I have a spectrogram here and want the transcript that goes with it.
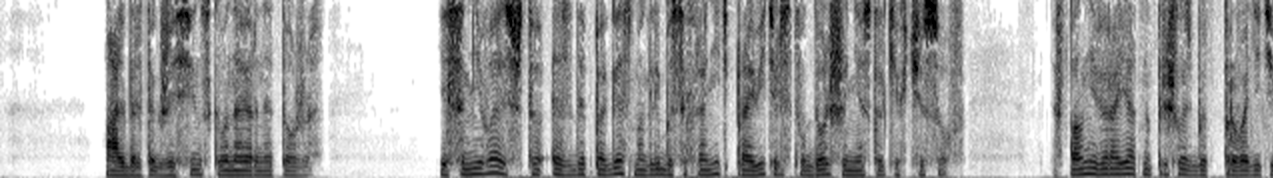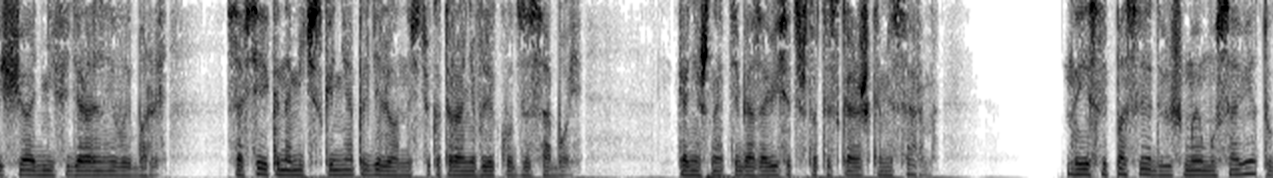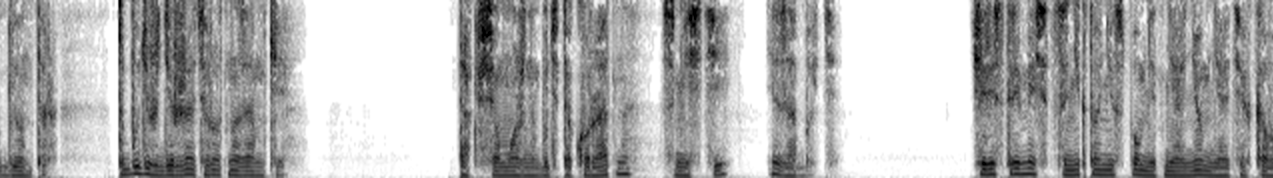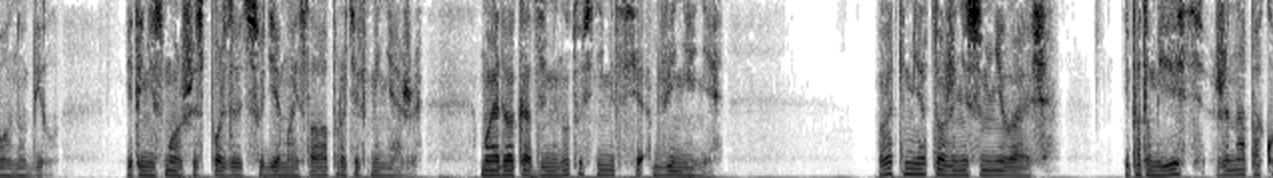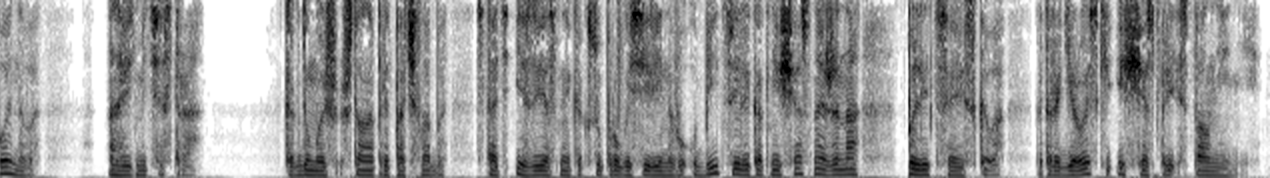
Альберта Гжесинского, наверное, тоже. — и сомневаюсь, что СДПГ смогли бы сохранить правительство дольше нескольких часов. Вполне вероятно, пришлось бы проводить еще одни федеральные выборы со всей экономической неопределенностью, которую они влекут за собой. Конечно, от тебя зависит, что ты скажешь комиссарам. Но если последуешь моему совету, Гюнтер, то будешь держать рот на замке. Так все можно будет аккуратно смести и забыть. Через три месяца никто не вспомнит ни о нем, ни о тех, кого он убил. И ты не сможешь использовать в суде мои слова против меня же. Мой адвокат за минуту снимет все обвинения. В этом я тоже не сомневаюсь. И потом есть жена покойного. Она ведь медсестра. Как думаешь, что она предпочла бы? Стать известной как супруга серийного убийцы или как несчастная жена полицейского, который геройски исчез при исполнении?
